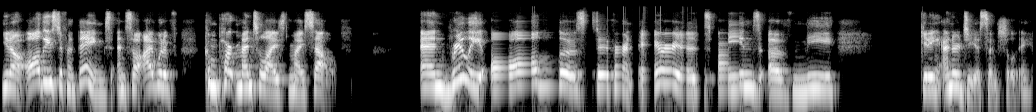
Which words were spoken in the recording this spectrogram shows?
you know, all these different things. And so I would have compartmentalized myself. And really, all those different areas are means of me getting energy essentially.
